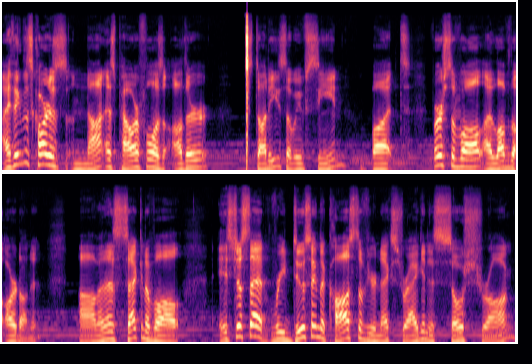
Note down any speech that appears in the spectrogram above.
I think this card is not as powerful as other studies that we've seen, but first of all, I love the art on it. Um, and then second of all, it's just that reducing the cost of your next dragon is so strong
